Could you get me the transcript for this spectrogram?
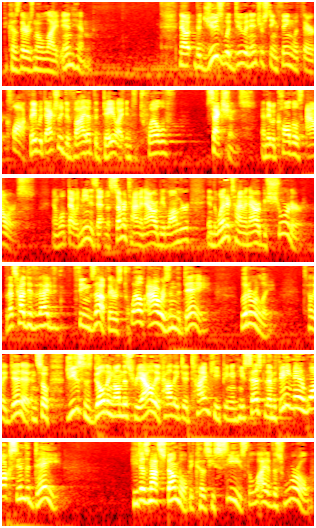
because there is no light in him. Now, the Jews would do an interesting thing with their clock. They would actually divide up the daylight into 12 sections, and they would call those hours. And what that would mean is that in the summertime, an hour would be longer. In the wintertime, an hour would be shorter. But that's how they divided things up. There was 12 hours in the day. Literally. That's how they did it. And so Jesus is building on this reality of how they did timekeeping, and he says to them, if any man walks in the day, he does not stumble because he sees the light of this world.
